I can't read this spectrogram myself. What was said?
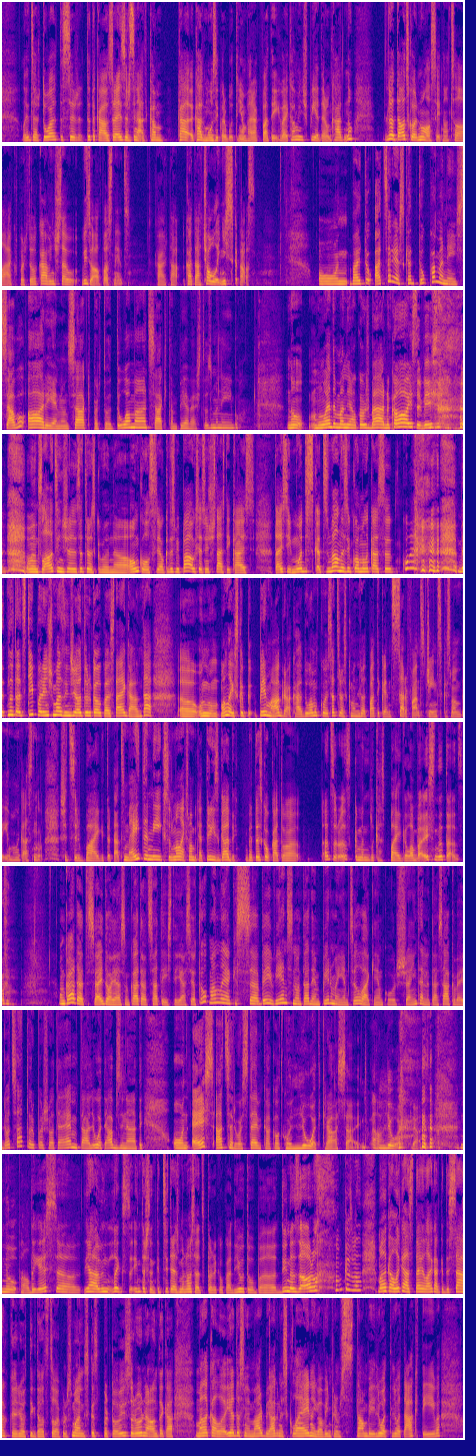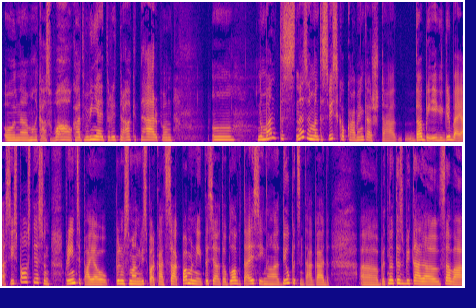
līdz ar to tas ir, tu tā kā uzreiz vari zināt, kam, kā, kāda mūzika varbūt viņam vairāk patīk vai kam viņš pieder kādu, nu, ļoti daudz ko nolasīt no cilvēka par to, kā viņš sev vizuāli pasniedz, kā, tā, kā tā čauliņa izskatās. Un vai tu atceries, kad tu pamanīji savu ārienu un sāki par to domāt, sāki tam pievērst uzmanību? Nu, mode man jau kopš bērna kājas ir bijis. Mans lauciņš, es atceros, ka man uh, onkulis jau, kad es biju paaugsies, viņš stāstīja, kā es taisīju modes skatus. Vēl nezinu, ko man likās, ko. Bet, nu, tāds ķipariņš maziņš jau tur kaut ko staigā un tā. Uh, un man liekas, ka pirmā agrākā doma, ko es atceros, ka man ļoti patika viens sarfāns džins, kas man bija. Man liekas, nu, šis ir baigi, tur tāds meitenīgs, un man liekas, man bija kā trīs gadi. Bet es kaut kā to atceros, ka man likās baigi labais. Nu, tāds. Un kā tev tas veidojās un kā tev tas attīstījās? Jo tu, man liekas, biji viens no tādiem pirmajiem cilvēkiem, kurš internetā sāka veidot saturu par šo tēmu tā ļoti apzināti. Un es atceros tevi kā kaut ko ļoti krāsainu. Oh. Ļoti krāsainu. nu, paldies. Jā, man liekas, interesanti, ka citreiz man nosauc par kaut kādu YouTube dinozauru, kas man, man kā likās tajā laikā, kad es sāku, ka ir jau tik daudz cilvēku pirms manis, kas par to visu runā. Un kā kā man liekas, iedvesma vienmēr bija Agnēs Kleina, jo viņa pirms tam bija ļoti, ļoti aktīva. Un man liekas, wow, kāda viņai tur ir traki tērpi. Un, mm, Nu, man tas, nezinu, man tas viss kaut kā vienkārši tā dabīgi gribējās izpausties. Un, principā, jau pirms man vispār kāds sāka pamanīt, es jau to blogu taisīju no 12. gada. Uh, bet nu, tas bija tādā savā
